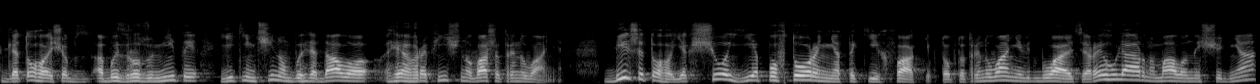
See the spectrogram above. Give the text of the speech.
Для того, щоб аби зрозуміти, яким чином виглядало географічно ваше тренування. Більше того, якщо є повторення таких фактів, тобто тренування відбуваються регулярно, мало не щодня,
